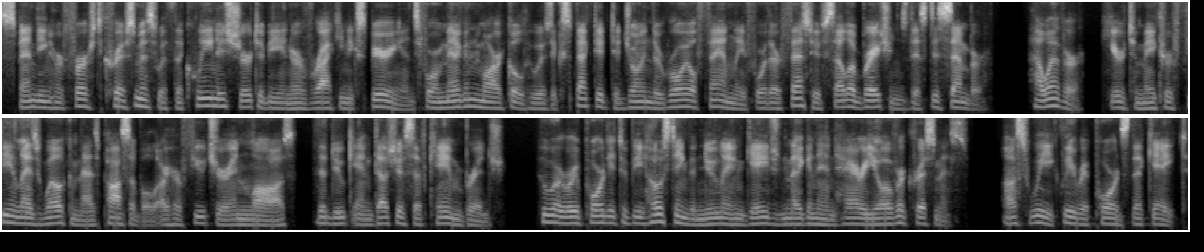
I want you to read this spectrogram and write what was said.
Spending her first Christmas with the Queen is sure to be a nerve-wracking experience for Meghan Markle who is expected to join the royal family for their festive celebrations this December. However, here to make her feel as welcome as possible are her future in-laws, the Duke and Duchess of Cambridge who are reported to be hosting the newly engaged Meghan and Harry over Christmas. Us Weekly reports that Kate,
